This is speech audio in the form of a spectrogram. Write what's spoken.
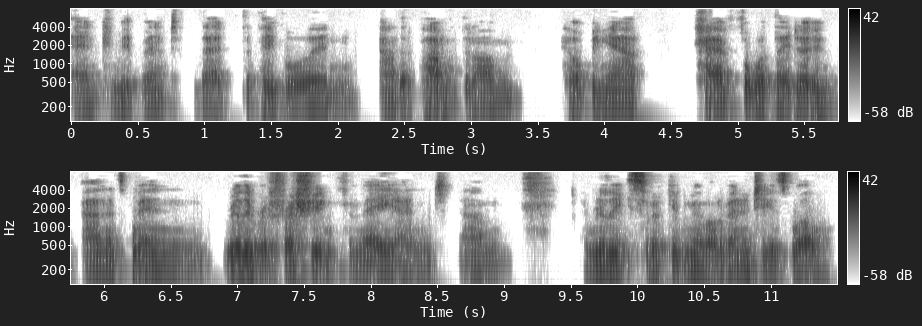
and commitment that the people in the department that I'm helping out have for what they do, and it's been really refreshing for me and um, really sort of given me a lot of energy as well.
